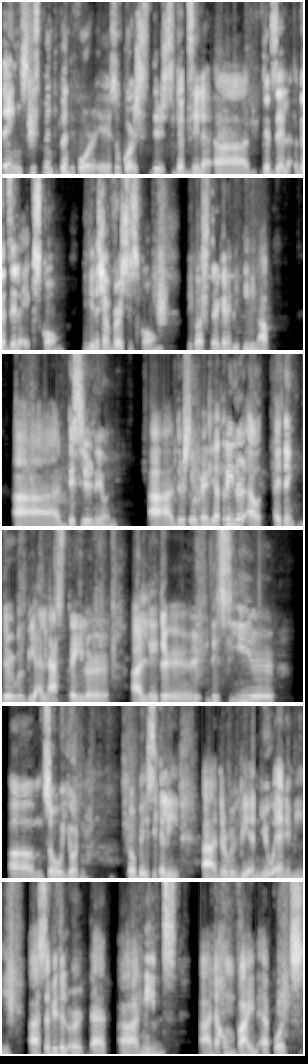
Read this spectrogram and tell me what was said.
things this 2024 is of course there's Godzilla uh, Godzilla Godzilla X Kong. Hindi na siya versus Kong because they're gonna be teaming up uh, this year na yun. Uh, there's already a trailer out. I think there will be a last trailer uh, later this year. Um, so yun. So basically, uh, there will be a new enemy uh, sa Middle Earth that uh, needs uh, the combined efforts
